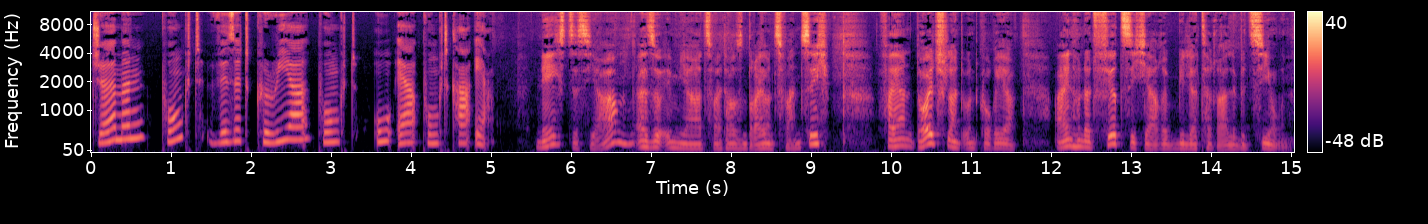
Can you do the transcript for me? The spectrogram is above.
german.visitkorea.or.kr. Nächstes Jahr, also im Jahr 2023, feiern Deutschland und Korea 140 Jahre bilaterale Beziehungen.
